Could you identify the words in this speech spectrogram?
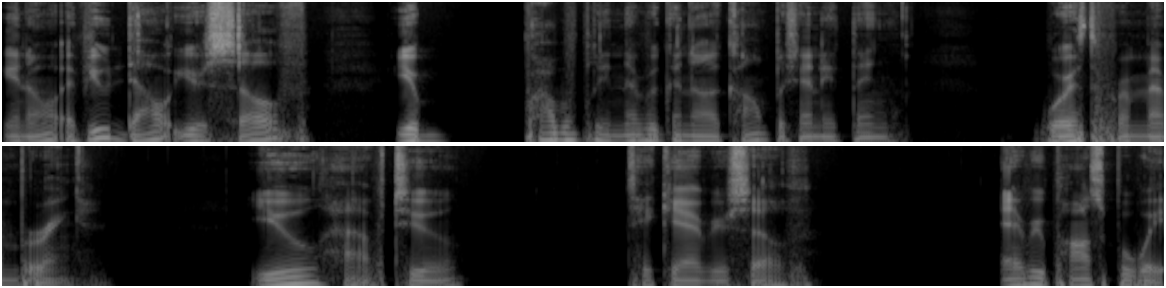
You know, if you doubt yourself, you're probably never going to accomplish anything worth remembering. You have to take care of yourself every possible way.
